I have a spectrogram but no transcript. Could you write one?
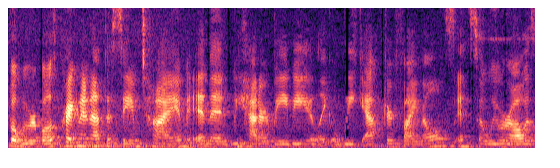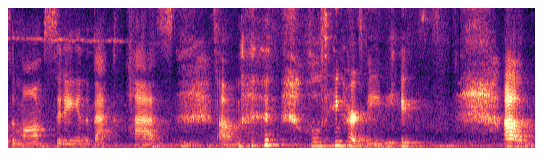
but we were both pregnant at the same time, and then we had our baby like a week after finals, and so we were always the moms sitting in the back of class, um, holding our babies. Um,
